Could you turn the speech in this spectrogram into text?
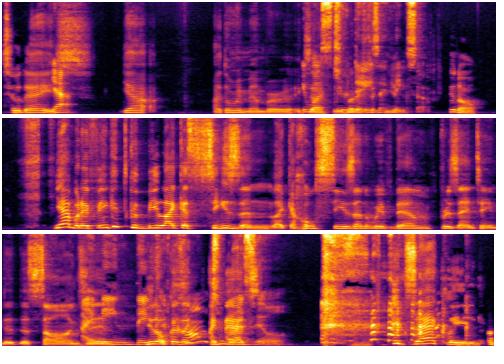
two days. Yeah. Yeah. I don't remember it exactly, was two but days, I, I thi- think so. you know yeah but i think it could be like a season like a whole season with them presenting the, the songs I and mean, they you know, could 'cause I- come I to bet- Brazil. exactly a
